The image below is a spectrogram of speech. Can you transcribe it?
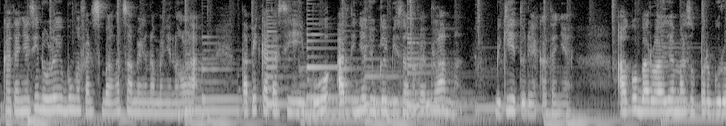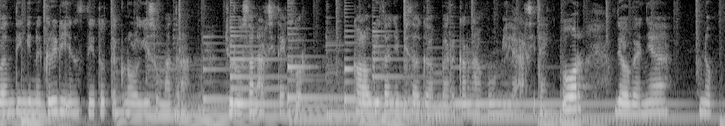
katanya sih dulu ibu ngefans banget sama yang namanya Nola. Tapi kata si ibu, artinya juga bisa November lama. Begitu deh katanya. Aku baru aja masuk perguruan tinggi negeri di Institut Teknologi Sumatera, jurusan arsitektur. Kalau ditanya bisa gambar karena aku memilih arsitektur, jawabannya nope.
